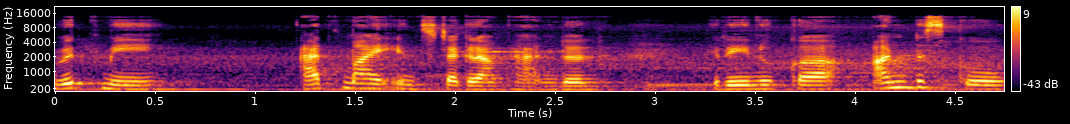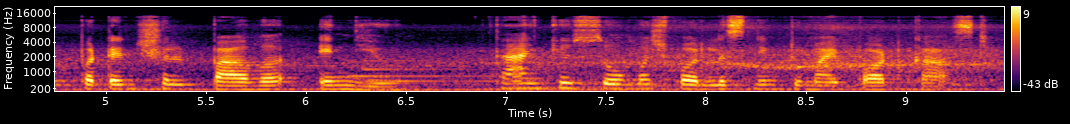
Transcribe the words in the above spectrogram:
with me at my Instagram handle Renuka underscore potential power in you. Thank you so much for listening to my podcast.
